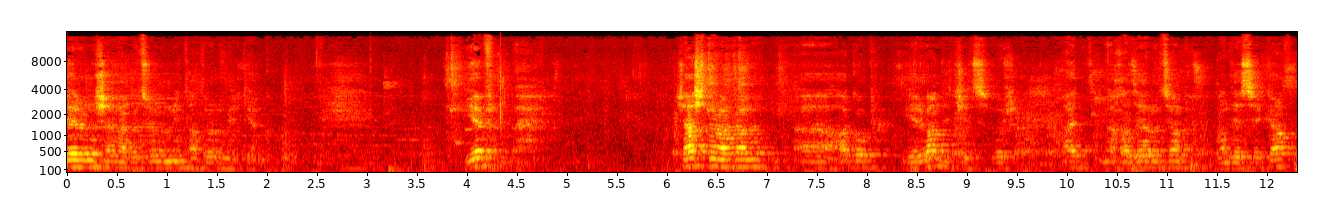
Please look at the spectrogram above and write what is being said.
դեր ու նշանակություն ունի թատրոնը մեր կյանքում։ Եվ շատ շնորհակալ Հակոբ Երևանդիչից, որ այդ նախաձեռնությամբ հանդես եկավ։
